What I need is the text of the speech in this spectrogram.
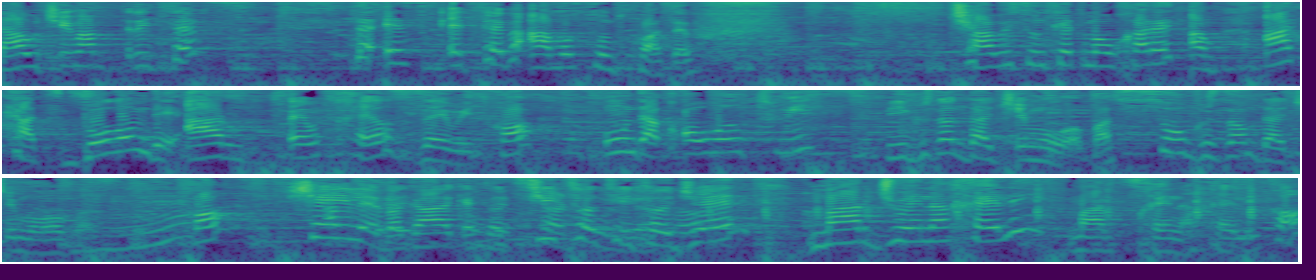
დავჭიმავ ტრიცეპს და ეს კეთება ამოსუნთქვაზე. ჩავისუნთქეთ მოუხარეთ, ამ აქაც ბოლომდე არ წევთ ხელს ზევით, ხო? უნდა ყოველთვის ვიგრძნოთ დაჭიმულობას, სულ გრძნობ დაჭიმულობას. ხო? შეიძლება გააკეთოთ თითო-თითო ჯერ მარჯვენა ხელი, მარცხენა ხელი, ხო?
